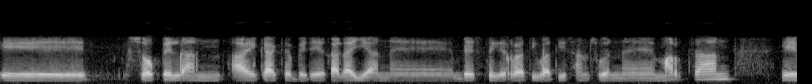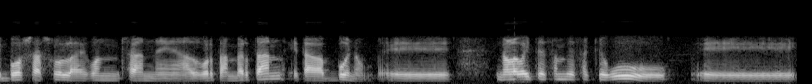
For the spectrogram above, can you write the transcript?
e, sopelan aekak bere garaian e, beste irrati bat izan zuen e, martzan, e, bosa sola egon zan e, algortan bertan, eta, bueno, e, nola baita esan dezakegu, e,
